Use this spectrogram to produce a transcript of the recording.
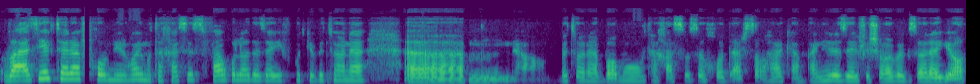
و از یک طرف خب نیروهای متخصص فوق العاده ضعیف بود که بتونه بتونه با همو تخصص خود در ساحه کمپانی ره زیر فشار بگذاره یا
